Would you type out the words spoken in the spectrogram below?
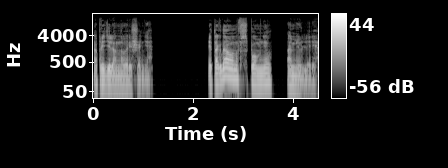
определенного решения. И тогда он вспомнил о Мюллере.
